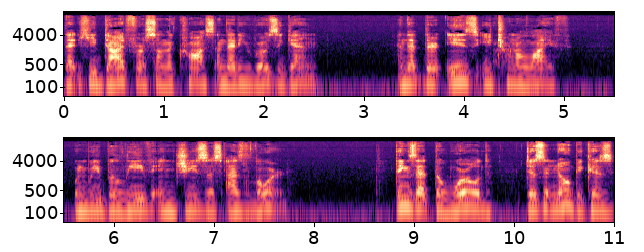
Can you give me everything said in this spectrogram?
that He died for us on the cross and that He rose again, and that there is eternal life when we believe in Jesus as Lord. Things that the world doesn't know because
